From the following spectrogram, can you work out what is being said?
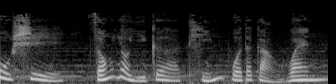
故事总有一个停泊的港湾。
